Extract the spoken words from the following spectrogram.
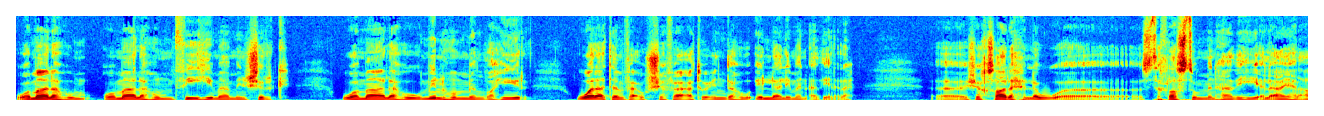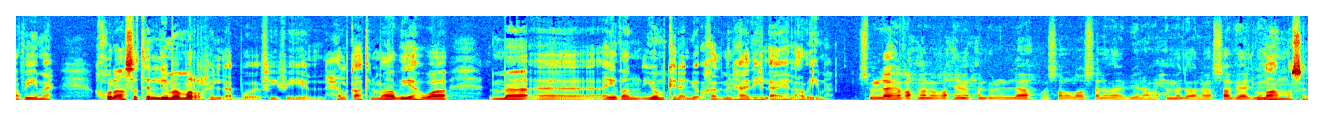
وما لهم وما لهم فيهما من شرك وما له منهم من ظهير ولا تنفع الشفاعة عنده إلا لمن أذن له. آه، شيخ صالح لو آه، استخلصتم من هذه الآية العظيمة خلاصة لما مر في في في الحلقات الماضية وما آه، أيضا يمكن أن يؤخذ من هذه الآية العظيمة. بسم الله الرحمن الرحيم. الحمد لله وصلى الله وسلم على نبينا محمد وعلى آله وصحبه أجمعين. اللهم صل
